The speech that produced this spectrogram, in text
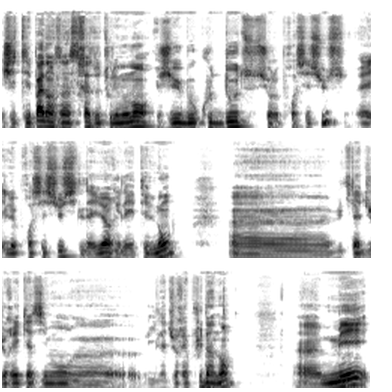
j'étais pas dans un stress de tous les moments. J'ai eu beaucoup de doutes sur le processus. Le processus, d'ailleurs, il a été long, euh, vu qu'il a duré quasiment, euh, il a duré plus d'un an. Euh, mais,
